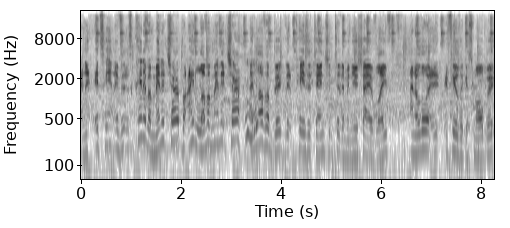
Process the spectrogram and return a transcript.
and it, it's it's kind of a miniature, but I love a miniature. I love a book that pays attention to the minutiae of life, and although it, it feels like a small book.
